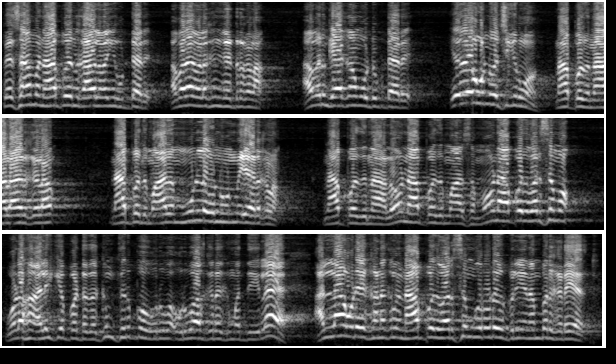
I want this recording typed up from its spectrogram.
பேசாம நாற்பது காதில் வாங்கி விட்டாரு. அவரா விளக்கம் கேட்டிருக்கலாம். அவரும் கேட்காம விட்டு விட்டாரு. ஏதோ ஒன்று வச்சுக்கிருவோம். நாற்பது நாளாக இருக்கலாம். நாற்பது மாதம் மூணில் ஒன்று உண்மையாக இருக்கலாம். நாற்பது நாளோ நாற்பது மாதமோ நாற்பது வருஷமோ. உலகம் அழிக்கப்பட்டதுக்கும் திருப்ப உருவா உருவாக்குறதுக்கு மத்தியில் அல்லாவுடைய கணக்கில் நாற்பது வருஷங்கிறோட ஒரு பெரிய நம்பர் கிடையாது.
